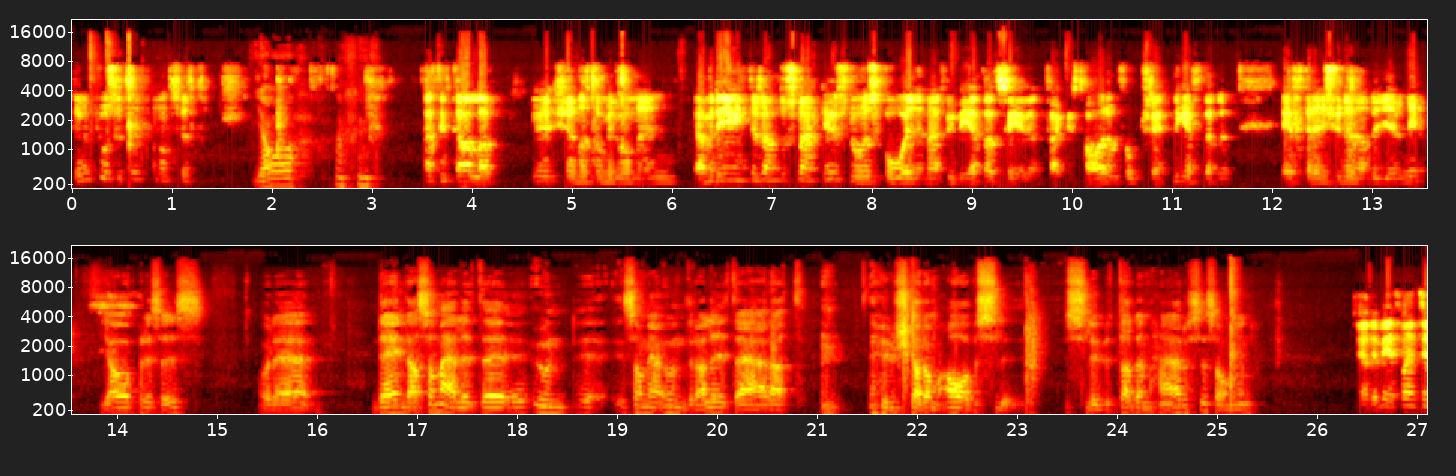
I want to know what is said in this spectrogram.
det är väl positivt på något sätt? Ja. att inte alla känner att de vill vara med. Ja, men det är intressant att snacka just nu och spå i och med att vi vet att serien faktiskt har en fortsättning efter, efter den 29 juni. Ja, precis. Och det det enda som är lite und som jag undrar lite är att hur ska de avsluta den här säsongen? Ja, det vet man inte.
